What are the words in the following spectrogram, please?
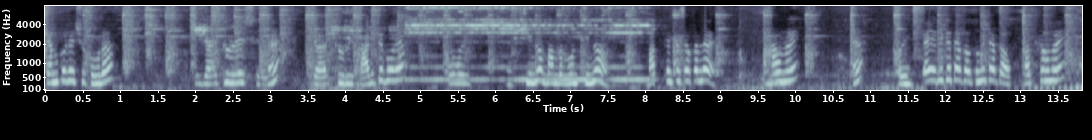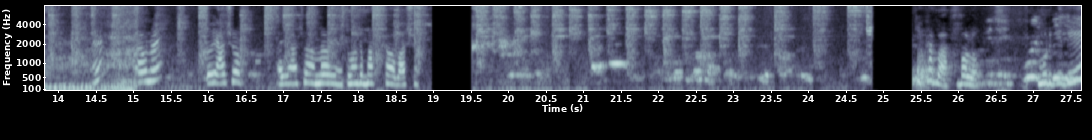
কেন করে এসো তোমরা? গায়ে তুলে এসে। হ্যাঁ? গায়ে তুলে গাড়িতে করে? তো চিনো, বান্দরবন চিনো? ভাত খাইছো সকালে? খাও নাই? হ্যাঁ? ওই, এই এদিকে তাকাও, তুমি তাকাও। ভাত খাও নাই? হ্যাঁ? খাও নাই? তো আসো। এই আসো, আমরা তোমাকে ভাত খাওয়াবো, আসো। কি খাবা? বলো। মুরগি দিয়ে?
